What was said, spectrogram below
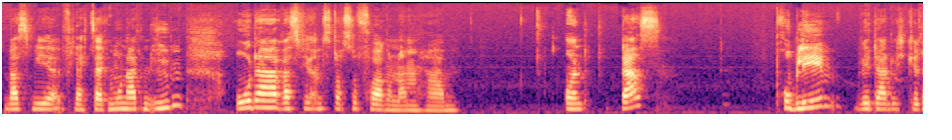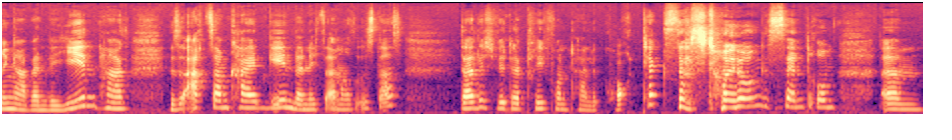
was wir vielleicht seit Monaten üben oder was wir uns doch so vorgenommen haben. Und das Problem wird dadurch geringer, wenn wir jeden Tag diese Achtsamkeit gehen, denn nichts anderes ist das. Dadurch wird der präfrontale Kortex, das Steuerungszentrum, ähm,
